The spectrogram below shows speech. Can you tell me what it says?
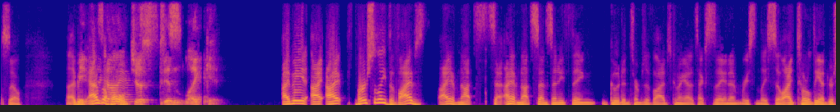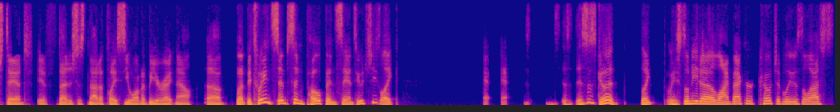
So, I mean, Maybe as a whole, just didn't like it. I mean, I, I personally the vibes I have not I have not sensed anything good in terms of vibes coming out of Texas A&M recently. So I totally understand if that is just not a place you want to be right now. Uh, but between Simpson, Pope, and Santucci, like eh, eh, this is good. Like we still need a linebacker coach. I believe is the last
